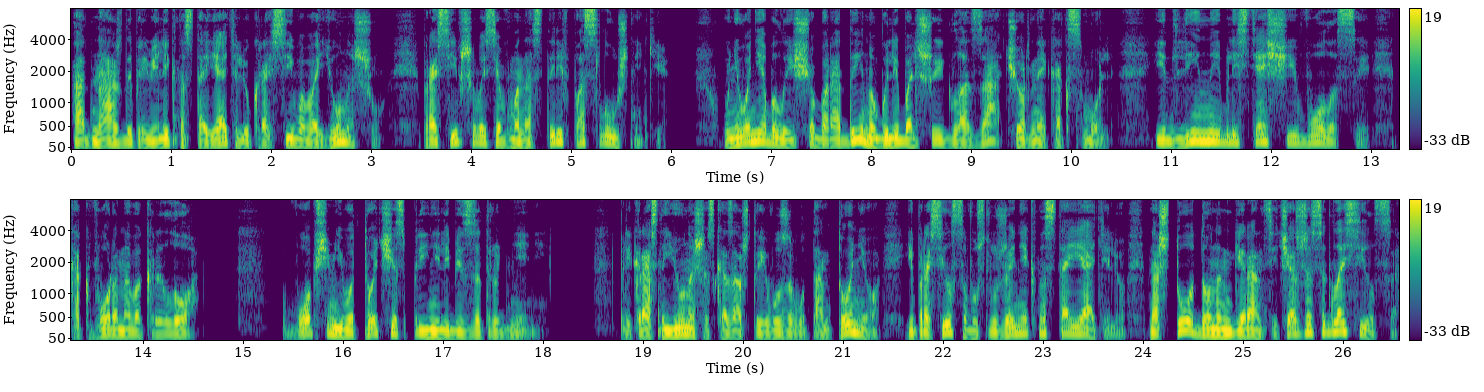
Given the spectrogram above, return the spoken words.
Однажды привели к настоятелю красивого юношу, просившегося в монастырь в послушники. У него не было еще бороды, но были большие глаза, черные как смоль, и длинные блестящие волосы, как вороново крыло. В общем, его тотчас приняли без затруднений. Прекрасный юноша сказал, что его зовут Антонио, и просился в услужение к настоятелю, на что Дон Ангеран сейчас же согласился.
